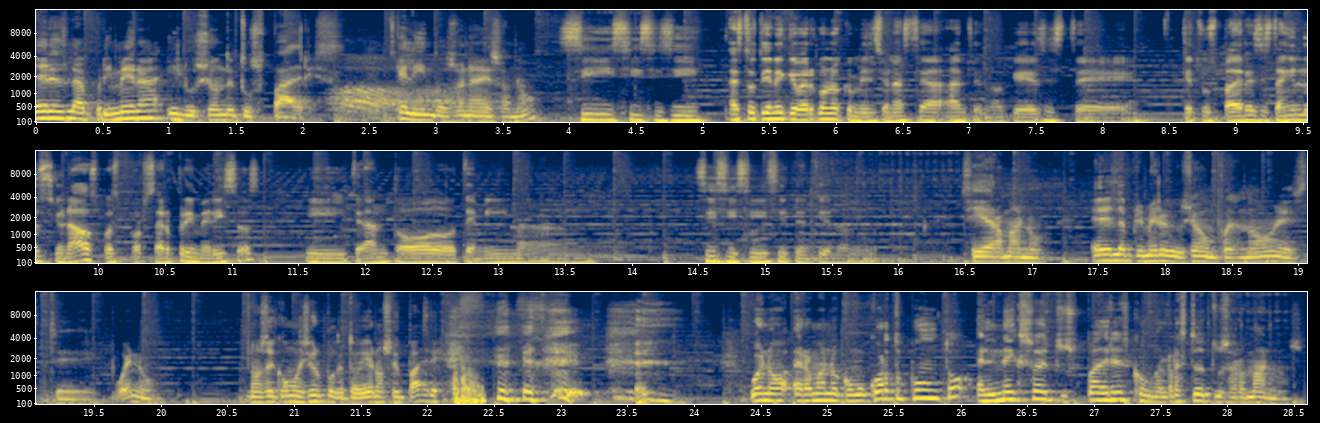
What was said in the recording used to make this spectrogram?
eres la primera ilusión de tus padres. Qué lindo suena eso, ¿no? Sí, sí, sí, sí. Esto tiene que ver con lo que mencionaste antes, ¿no? Que es este. Que tus padres están ilusionados, pues, por ser primerizos y te dan todo, te miman. Sí, sí, sí, sí, te entiendo, amigo. Sí, hermano. Eres la primera ilusión, pues no, este, bueno, no sé cómo decir porque todavía no soy padre. bueno, hermano, como cuarto punto, el nexo de tus padres con el resto de tus hermanos.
